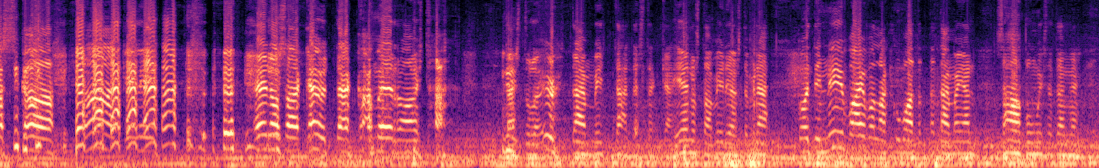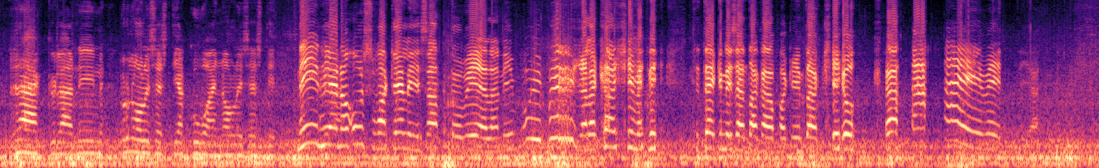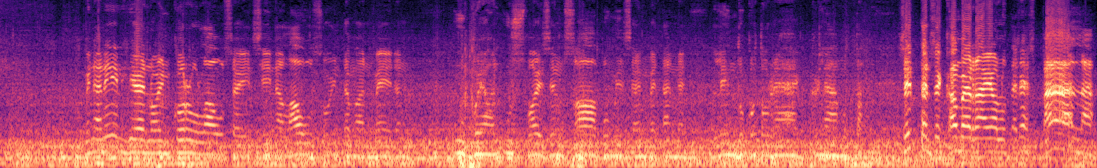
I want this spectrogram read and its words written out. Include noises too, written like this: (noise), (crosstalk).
Lopettakaa! Saakeli! En osaa käyttää kameroita! Tästä tulee yhtään mitään tästäkään hienosta videosta. Minä koitin niin vaivalla kuvata tätä meidän saapumista tänne Rääkkylään niin runollisesti ja kuvainnollisesti. Niin hieno usva keli sattuu vielä, niin voi perkele, kaikki meni teknisen takapakin takia. (laughs) Ei vittiä. Minä niin hienoin korulausein siinä lausuin tämän meidän upean usvaisen saapumisemme tänne lintukoto Rääkkylään, mutta sitten se kamera ei ollut edes päällä.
